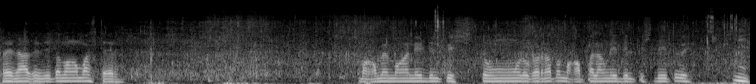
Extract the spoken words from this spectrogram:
Try natin dito mga master. Baka may mga needlefish itong lugar na to makapalang needlefish dito eh. Mm.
